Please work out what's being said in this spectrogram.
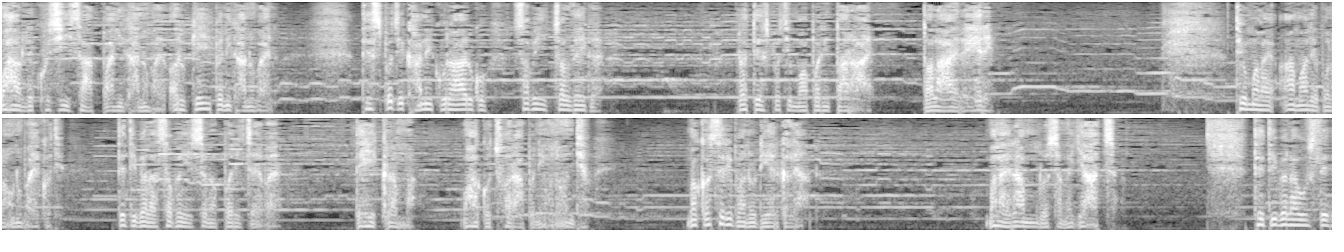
उहाँहरूले खुसी साथ पानी खानुभयो। अरू केही पनि खानु भएन त्यसपछि खानेकुराहरूको सबै चल्दै गयो। र त्यसपछि म पनि तर आएँ तल आएर हेरेँ। त्यो मलाई आमाले बोलाउनु भएको थियो। त्यति बेला सबैसँग परिचय भयो। त्यही क्रममा उहाँको छोरा पनि हुनुहुन्थ्यो। म कसरी भनौँ डियर कल्याण? मलाई राम्रोसँग याद छ। त्यति बेला उसले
